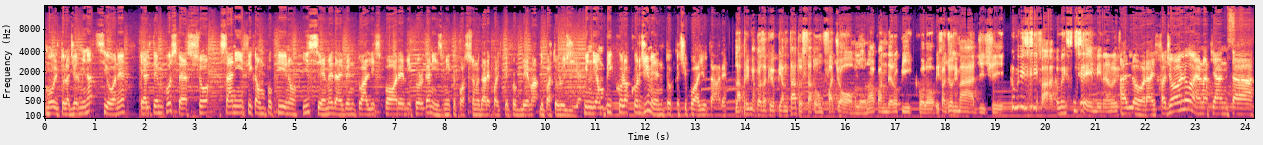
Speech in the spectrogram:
molto la germinazione e al tempo stesso sanifica un pochino il seme da eventuali spore e microorganismi che possono dare qualche problema di patologia. Quindi è un piccolo accorgimento che ci può aiutare. La prima cosa che ho piantato è stato un fagiolo, no? quando ero piccolo, i fagioli magici. Come si fa? Come si seminano? Allora, il fagiolo è una pianta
